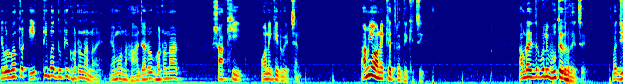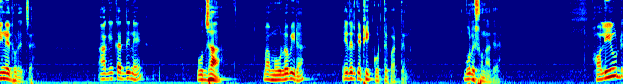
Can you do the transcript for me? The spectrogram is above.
কেবলমাত্র একটি বা দুটি ঘটনা নয়, এমন হাজারো ঘটনার সাক্ষী অনেকে রয়েছেন। আমি অনেক ক্ষেত্রে দেখেছি। আমরা এদের বলি ভূতে ধরেছে বা জিনে ধরেছে। আগেকার দিনে ওঝা বা মৌলবীরা এদেরকে ঠিক করতে পারতেন বলে শোনা যায়। হলিউড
